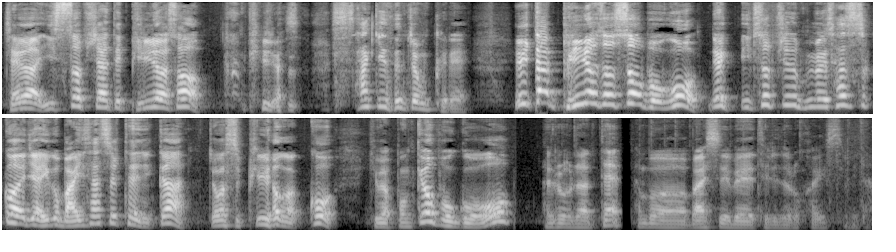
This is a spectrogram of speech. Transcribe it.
제가 이섭 씨한테 빌려서 빌려서 사기는 좀 그래. 일단 빌려서 써보고 이섭 씨는 분명히 샀을 거 아니야. 이거 많이 샀을 테니까 저것을 빌려갖고 몇번 껴보고 여러분한테 한번 말씀해 드리도록 하겠습니다.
